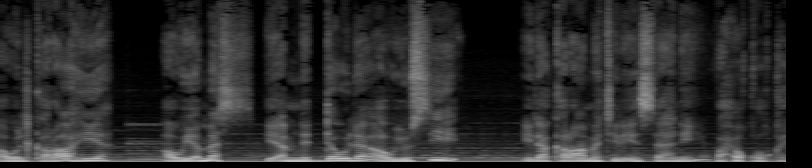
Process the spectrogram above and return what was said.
أو الكراهية أو يمس بأمن الدولة أو يسيء إلى كرامة الإنسان وحقوقه.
